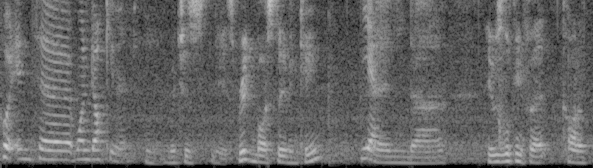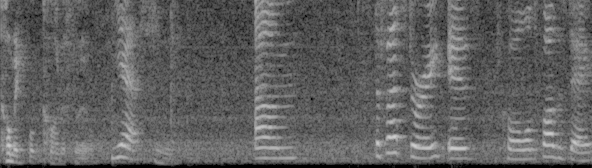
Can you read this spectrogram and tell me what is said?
put into one document. Mm, which is yes, written by Stephen King. Yes. And uh, he was looking for that kind of comic book kind of feel. Yes. Mm. Um, so the first story is called Father's Day.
